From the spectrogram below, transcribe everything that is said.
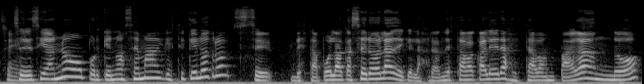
Se decía no, porque no hace mal, que este y que el otro. Se destapó la cacerola de que las grandes tabacaleras estaban pagando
